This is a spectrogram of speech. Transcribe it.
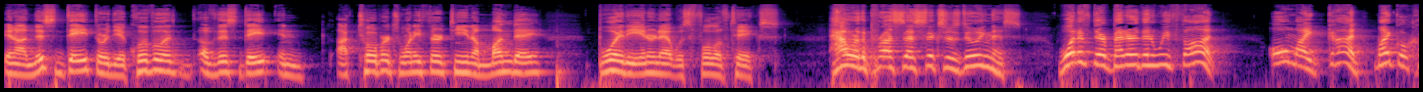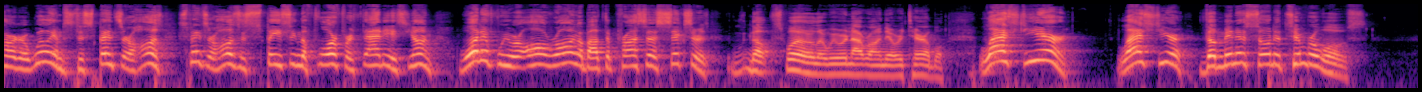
And on this date, or the equivalent of this date in October 2013, a Monday, boy, the internet was full of takes. How are the process Sixers doing this? What if they're better than we thought? Oh my God, Michael Carter Williams to Spencer Hawes. Spencer Hawes is spacing the floor for Thaddeus Young. What if we were all wrong about the process Sixers? No, spoiler alert, we were not wrong. They were terrible. Last year, last year, the Minnesota Timberwolves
